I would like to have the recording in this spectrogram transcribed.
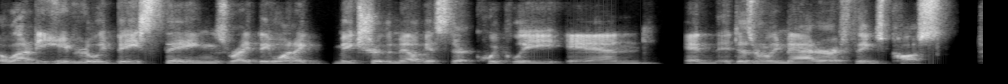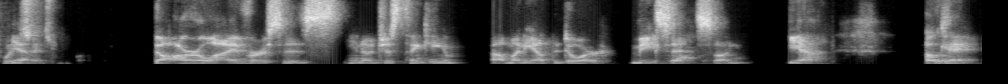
a lot of behaviorally based things, right? They want to make sure the mail gets there quickly and and it doesn't really matter if things cost 20 yeah. cents more. The ROI versus, you know, just thinking about money out the door makes exactly. sense on yeah. Okay.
